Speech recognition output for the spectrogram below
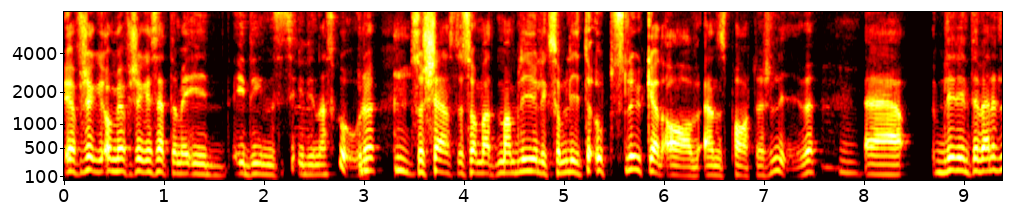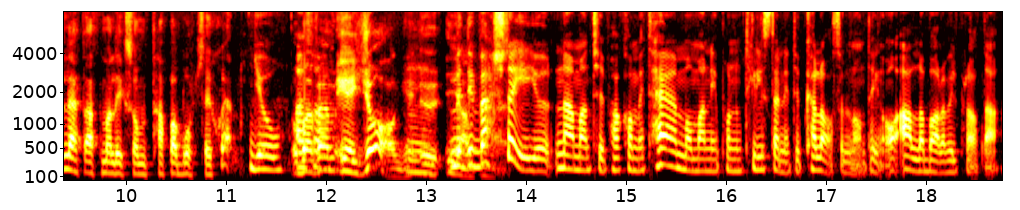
jag försöker, om jag försöker sätta mig i, i, din, i dina skor så känns det som att man blir ju liksom lite uppslukad av ens partners liv. Eh, blir det inte väldigt lätt att man liksom tappar bort sig själv? Jo, Och bara, alltså- vem är jag? i allt Men det värsta är ju när man typ har kommit hem och man är på någon tillställning, typ kalas eller någonting och alla bara vill prata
